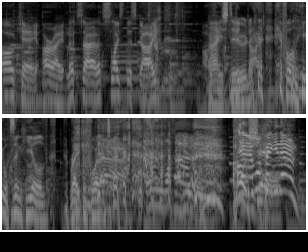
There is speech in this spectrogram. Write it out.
Okay, all right. Let's uh, let's slice this guy. Oh, Nice, dude. if only he wasn't healed right before that turn. Yeah, only he wasn't healed. Oh yeah, shit! one piggy down.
